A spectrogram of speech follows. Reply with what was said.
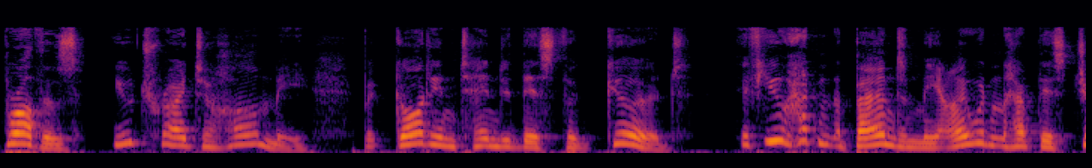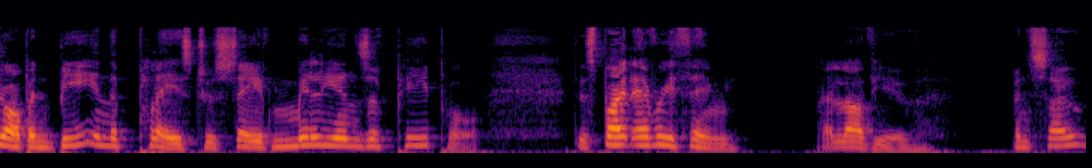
Brothers, you tried to harm me, but God intended this for good. If you hadn't abandoned me, I wouldn't have this job and be in the place to save millions of people. Despite everything, I love you. And so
